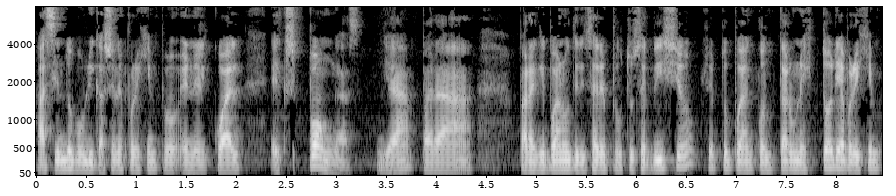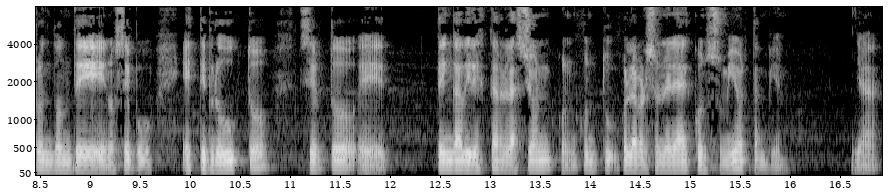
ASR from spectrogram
Haciendo publicaciones, por ejemplo, en el cual expongas, ¿ya? Para, para que puedan utilizar el producto o servicio, ¿cierto? Puedan contar una historia, por ejemplo, en donde, no sé, este producto, ¿cierto? Eh, tenga directa relación con, la personalidad del consumidor también. ¿ya?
